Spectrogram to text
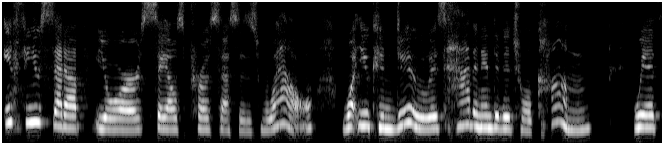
if you set up your sales processes well, what you can do is have an individual come with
